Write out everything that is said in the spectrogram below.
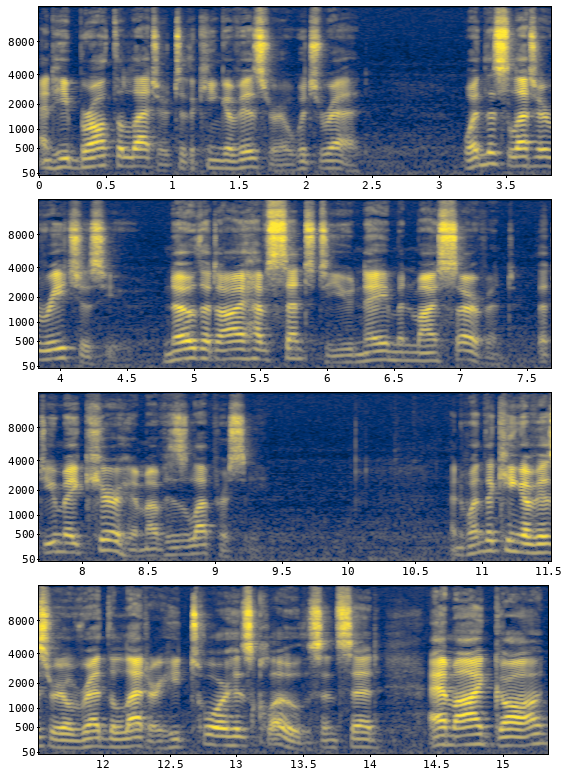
And he brought the letter to the king of Israel, which read, When this letter reaches you, know that I have sent to you Naaman my servant, that you may cure him of his leprosy. And when the king of Israel read the letter, he tore his clothes, and said, Am I God,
